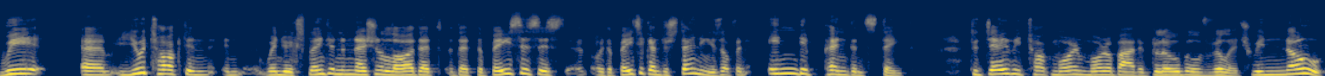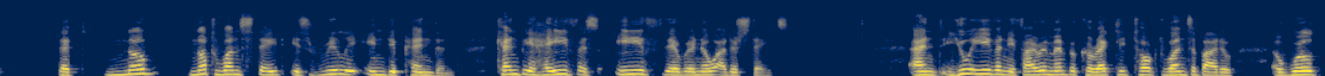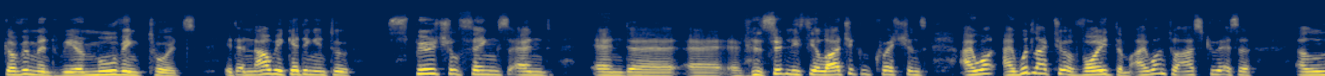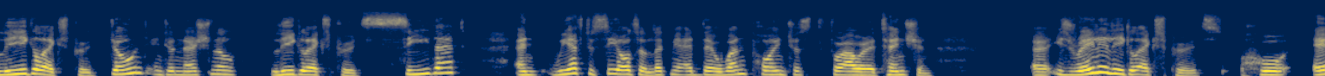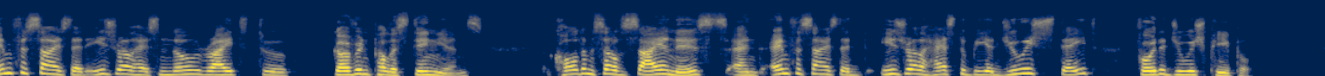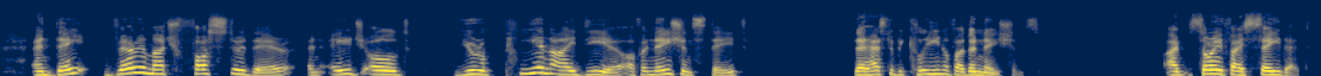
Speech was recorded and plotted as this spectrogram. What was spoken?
We, um, you talked in, in, when you explained international law that, that the basis is, or the basic understanding is of an independent state. Today we talk more and more about a global village. We know that no, not one state is really independent can behave as if there were no other states. And you even, if I remember correctly, talked once about a, a world government we are moving towards it. And now we're getting into spiritual things and and uh, uh, certainly theological questions. I want I would like to avoid them. I want to ask you as a, a legal expert, don't international legal experts see that and we have to see also, let me add there one point just for our attention. Uh, Israeli legal experts who emphasize that Israel has no right to govern Palestinians call themselves Zionists and emphasize that Israel has to be a Jewish state for the Jewish people. And they very much foster there an age old European idea of a nation state that has to be clean of other nations. I'm sorry if I say that,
